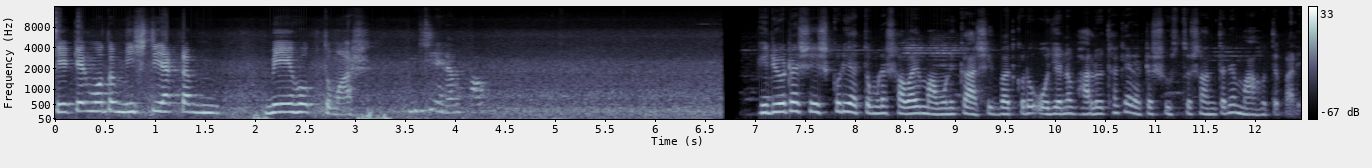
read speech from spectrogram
কেকের মতো মিষ্টি একটা মেয়ে হোক তোমার। ভিডিওটা শেষ করি আর তোমরা সবাই মামনিকে আশীর্বাদ করো। ও যেন ভালো থাকে আর একটা সুস্থ সন্তানের মা হতে পারে।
